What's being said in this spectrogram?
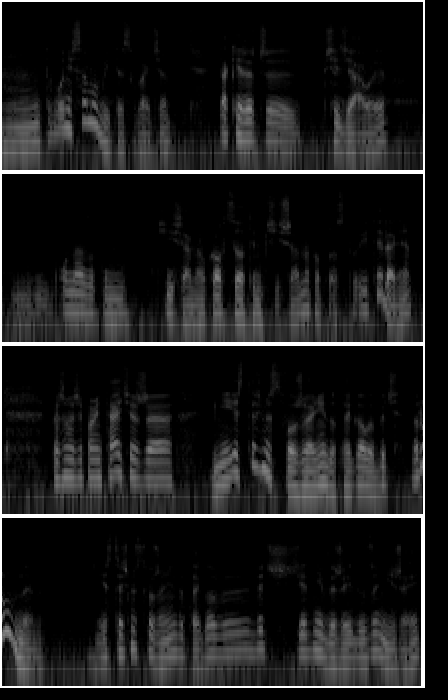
Mm, To było niesamowite, słuchajcie. Takie rzeczy się działy. U nas o tym cisza, naukowcy o tym cisza, no po prostu i tyle, nie? W każdym razie pamiętajcie, że nie jesteśmy stworzeni do tego, by być równym. Jesteśmy stworzeni do tego, by być jedni wyżej, drudzy niżej.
